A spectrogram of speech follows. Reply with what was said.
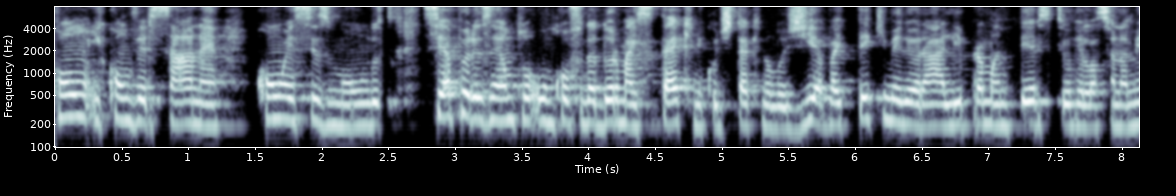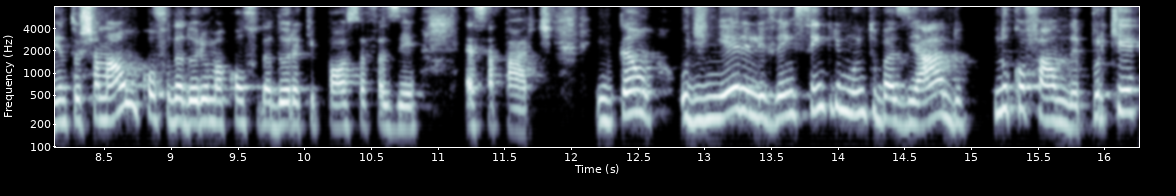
com e conversar né, com esses mundos. Se é, por exemplo, um cofundador mais técnico de tecnologia, vai ter que melhorar ali para manter seu relacionamento, chamar um cofundador e uma cofundadora que possa fazer essa parte. Então, o dinheiro ele vem sempre muito baseado no co-founder, porque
